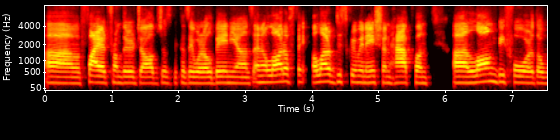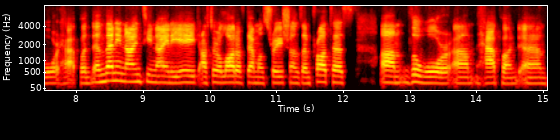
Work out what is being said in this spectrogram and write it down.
uh, fired from their jobs just because they were Albanians, and a lot of a lot of discrimination happened uh, long before the war happened. And then in 1998, after a lot of demonstrations and protests, um, the war um, happened. Um,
